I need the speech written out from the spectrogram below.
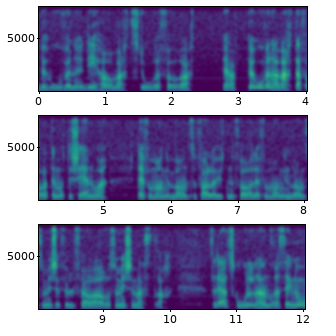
behovene de har vært store for at Ja, behovene har vært der for at det måtte skje noe. Det er for mange barn som faller utenfor, det er for mange barn som ikke fullfører, og som ikke mestrer. Så det at skolen endrer seg nå,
